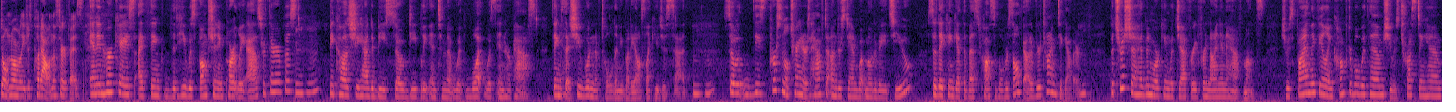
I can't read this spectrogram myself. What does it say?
don't normally just put out on the surface. And in her case, I think that he was functioning partly as her therapist mm-hmm. because she had to be so deeply intimate with what was in her past. Things that she wouldn't have told anybody else, like you just said. Mm-hmm. So these personal trainers have to understand what motivates you so they can get the best possible result out of your time together. Mm-hmm. Patricia had been working with Jeffrey for nine and a half months. She was finally feeling comfortable with him. She was trusting him.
